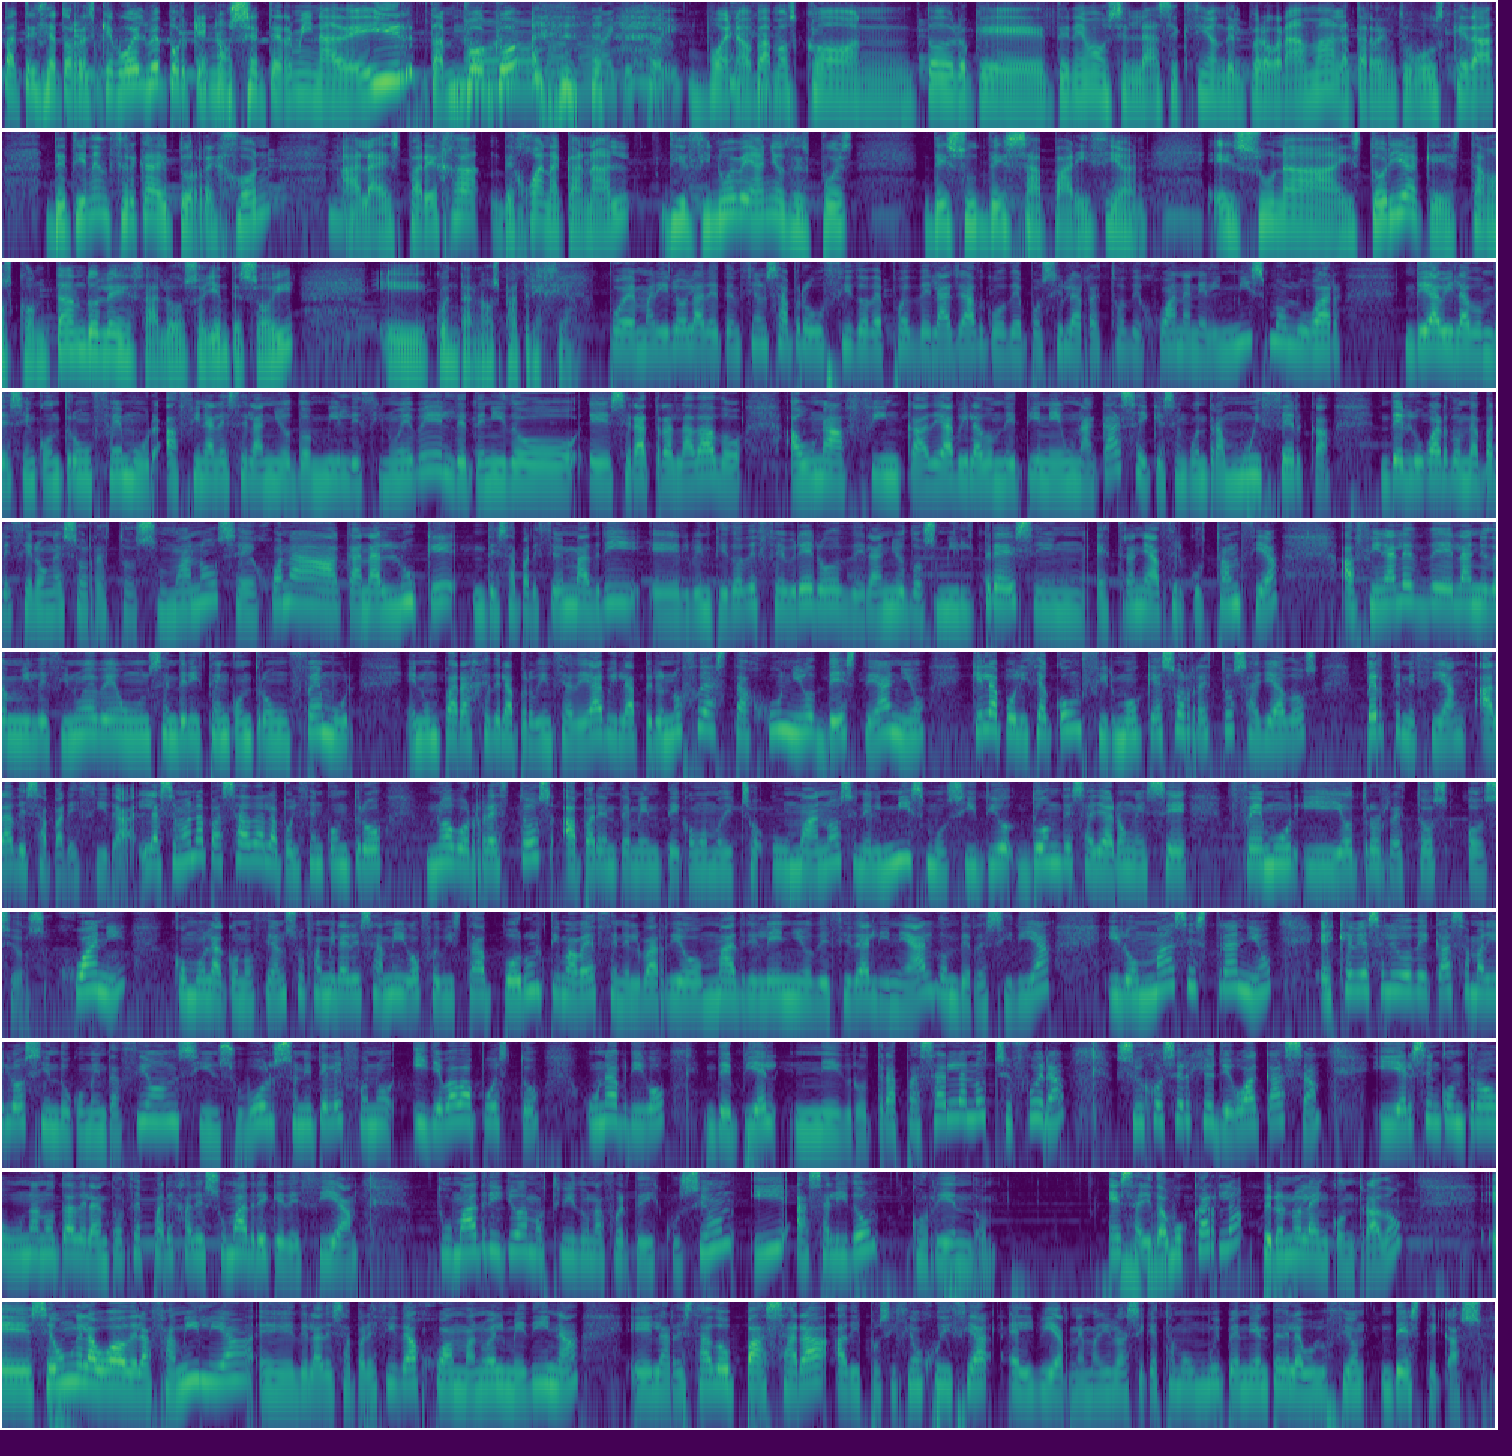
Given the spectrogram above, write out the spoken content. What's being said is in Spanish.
Patricia Torres que vuelve porque no se termina de ir tampoco. No, no, no, aquí estoy. bueno, vamos con todo lo que tenemos en la sección del programa, La tarde en tu búsqueda. Detienen cerca de Torrejón a la expareja de Juana Canal, 19 años después de su desaparición. Es una historia que estamos contándoles a los oyentes hoy y cuéntanos, Patricia. Pues Marilo, la detención se ha producido después del hallazgo de posibles restos de Juana en el mismo lugar de Ávila donde se encontró un fémur a finales del año 2019. El detenido eh, será trasladado a una finca de Ávila donde tiene una casa y que se encuentra muy cerca del lugar donde aparecieron esos restos humanos. Eh, Juana Canal Luque desapareció en Madrid el 22 de febrero del año 2003 en extrañas circunstancias. A finales del año 2019 un senderista encontró un fémur en un paraje de la provincia de Ávila, pero no fue hasta junio de este año que la policía confirmó que esos restos hallados pertenecían a la desaparecida. La semana pasada la policía encontró nuevos restos, aparentemente, como hemos dicho, humanos, en el mismo sitio donde se hallaron ese fémur y otros restos óseos. Juani, como la conocían sus familiares y amigos, fue vista por última vez en el barrio madrileño de Ciudad Lineal, donde residía, y lo más extraño es que había salido de casa Mariló sin documentación, sin su bolso ni teléfono, y llevaba puesto un abrigo de piel negro. Tras pasar la noche fuera, su hijo Sergio llegó a casa y él se encontró una nota de la entonces pareja de su madre que decía, tu madre y yo hemos tenido una fuerte discusión y ha salido corriendo. He salido a buscarla, pero no la he encontrado. Eh, según el abogado de la familia eh, de la desaparecida, Juan Manuel Medina, el arrestado pasará a disposición judicial el viernes, Marilo. Así que estamos muy pendientes de la evolución de este caso.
